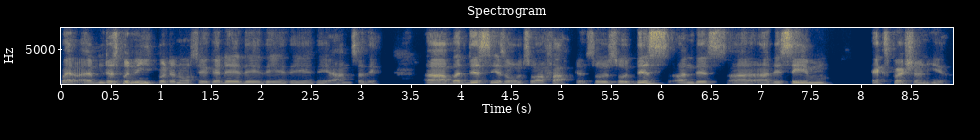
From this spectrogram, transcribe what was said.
well, I'm just putting equal to naught so you get the, the, the, the, the answer there. Uh, but this is also a factor. So, so this and this are the same expression here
